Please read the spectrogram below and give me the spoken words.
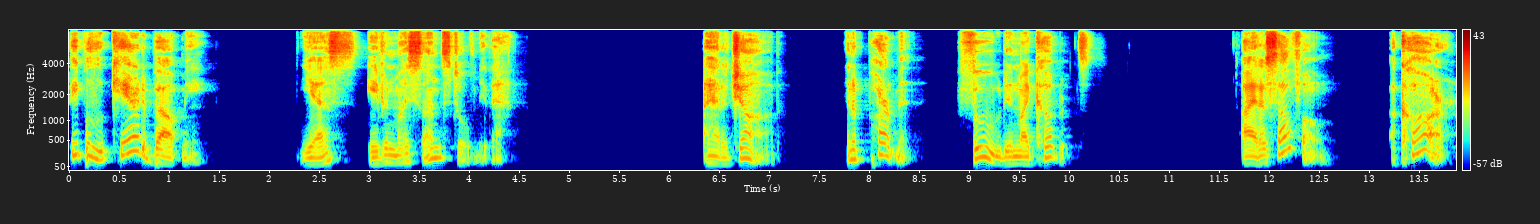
people who cared about me. Yes, even my sons told me that. I had a job, an apartment, food in my cupboards. I had a cell phone, a car.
